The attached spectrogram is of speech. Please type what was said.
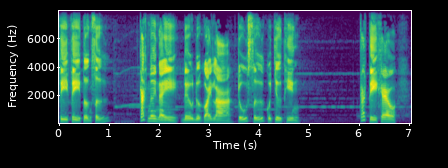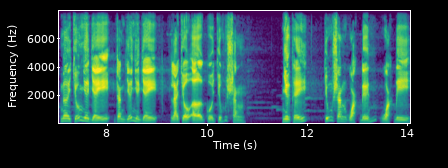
phi phi tưởng xứ. Các nơi này đều được gọi là trú xứ của chư thiên. Các tỳ kheo Nơi chốn như vậy, ranh giới như vậy là chỗ ở của chúng sanh. Như thế, chúng sanh hoặc đến, hoặc đi,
